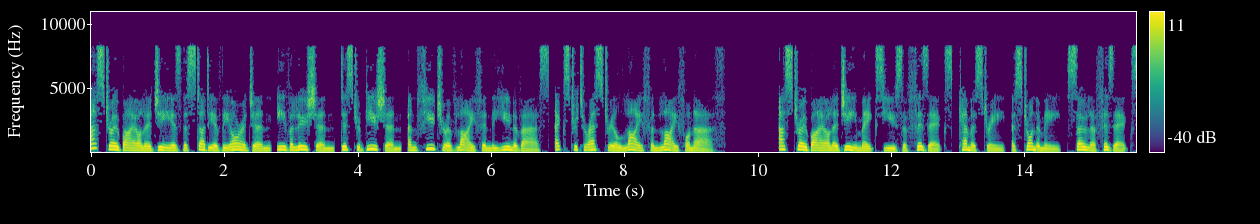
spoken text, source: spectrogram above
Astrobiology is the study of the origin, evolution, distribution, and future of life in the universe, extraterrestrial life and life on Earth. Astrobiology makes use of physics, chemistry, astronomy, solar physics,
